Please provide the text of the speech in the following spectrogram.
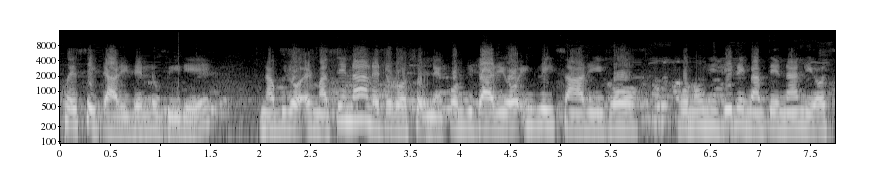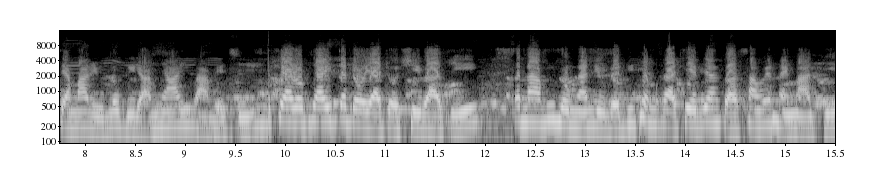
ခွဲစိတ်တာတွေလည်းလုပ်ပြီးတယ်နောက်ပြီးတော့အဲ့ဒီမှာသင်တန်းကလည်းတော်တော်ဆုံးတယ်ကွန်ပျူတာတွေရောအင်္ဂလိပ်စာတွေရောဘုံလုံးယဉ်ကျေးလိမ္မာသင်တန်းတွေရောဆရာမတွေလုပ်ပြီးတာအများကြီးပါပဲရှင်ဆရာတော်ဘုရားကြီးတက်တော်ရကြောရှိပါစီသနာပြုလုပ်ငန်းတွေကိုလည်းဒီထက်မကကျေပြန့်စွာဆောင်ရွက်နိုင်ပါစေ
